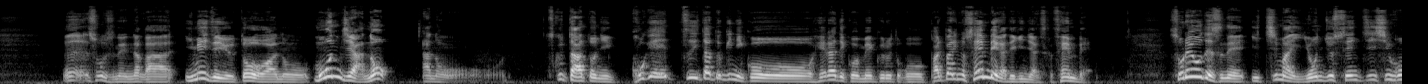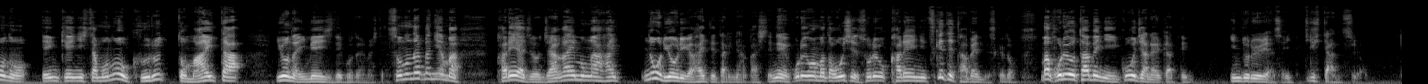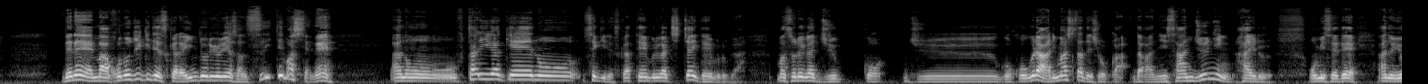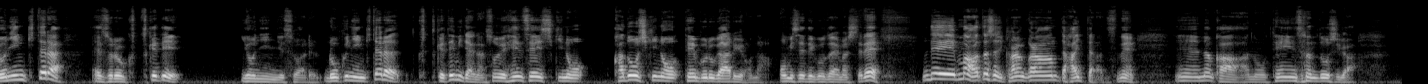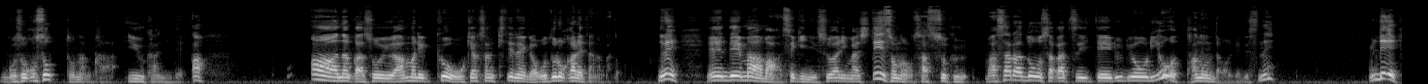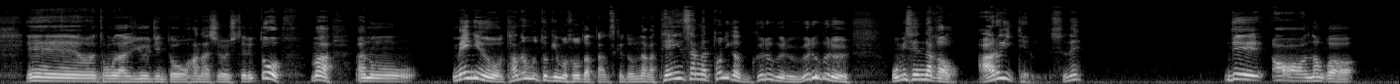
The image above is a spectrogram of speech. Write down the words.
えーそうですね、なんか、イメージで言うと、あの、もんじゃの、あの、作った後に焦げついた時にこう、ヘラでこうめくるとこう、パリパリのせんべいができるんじゃないですか、せんべい。それをですね、1枚40センチ四方の円形にしたものをくるっと巻いたようなイメージでございまして、その中にはまあ、カレー味のじゃがいもが入、の料理が入ってたりなんかしてね、これがまた美味しい。それをカレーにつけて食べるんですけど、まあこれを食べに行こうじゃないかって、インド料理屋さん行ってきたんですよ。でね、まあこの時期ですからインド料理屋さん空いてましてね、あのー二人掛けの席ですか、テーブルがちっちゃいテーブルが。まあそれが10個、15個ぐらいありましたでしょうか？だから2、30人入るお店で、あの4人来たら、それをくっつけて4人で座れる。6人来たらくっつけてみたいな、そういう編成式の、可動式のテーブルがあるようなお店でございましてね。で、まあ私たちカランカランって入ったらですね、えーなんかあの店員さん同士がごそごそっとなんか言う感じで、あ、ああ、なんかそういうあんまり今日お客さん来てないから驚かれたのかと。でね、で、まあまあ席に座りまして、その早速、マサラ動作がついている料理を頼んだわけですね。で、えー友達、友人とお話をしてると、まあ、あのメニューを頼む時もそうだったんですけど、なんか店員さんがとにかくぐるぐるぐるぐるお店の中を歩いてるんですね。で、ああ、なんか、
